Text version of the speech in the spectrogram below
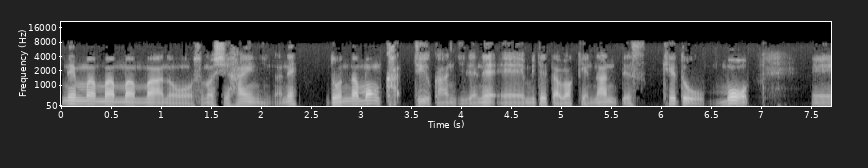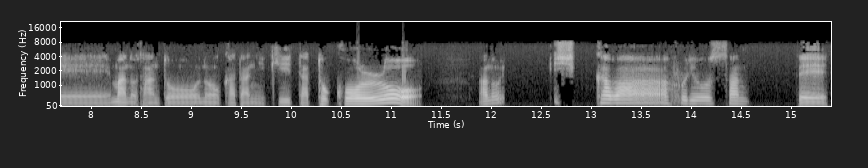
ね、まあまあまあまあ、あの、その支配人がね、どんなもんかっていう感じでね、えー、見てたわけなんですけども、えー、まあ、の担当の方に聞いたところ、あの、石川不良さんって、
